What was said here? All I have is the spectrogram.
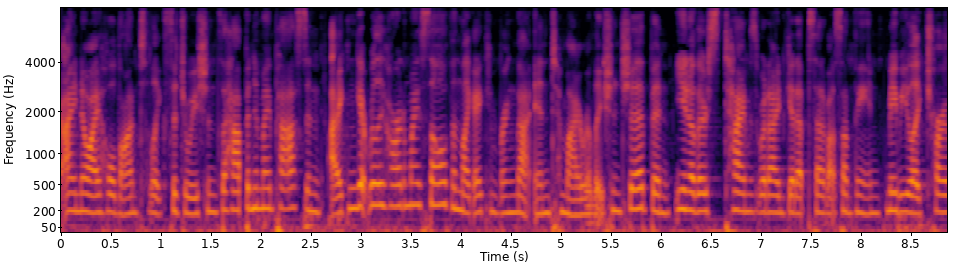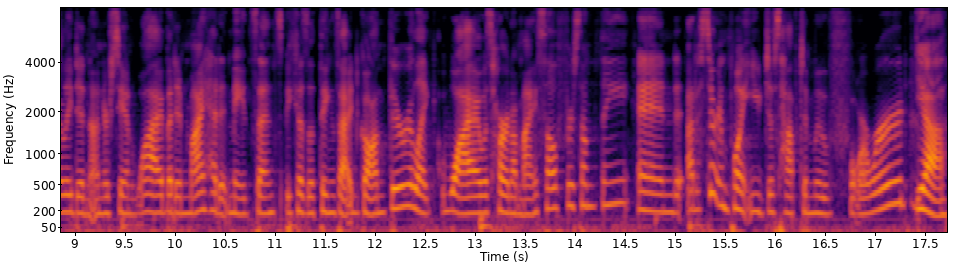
I know I hold on to like situations that happened in my past and I can get really hard on myself and like I can bring that into my relationship. And, you know, there's times when I'd get upset about something and maybe like Charlie didn't understand why, but in my head, it made sense because of things I'd gone through or like why I was hard on myself for something. And at a certain point, you just have to move forward. yeah.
